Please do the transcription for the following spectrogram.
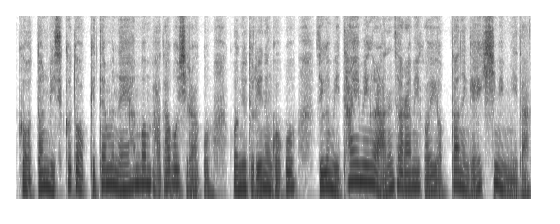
그 어떤 리스크도 없기 때문에 한번 받아보시라고 권유드리는 거고 지금 이 타이밍을 아는 사람이 거의 없다는 게 핵심입니다.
